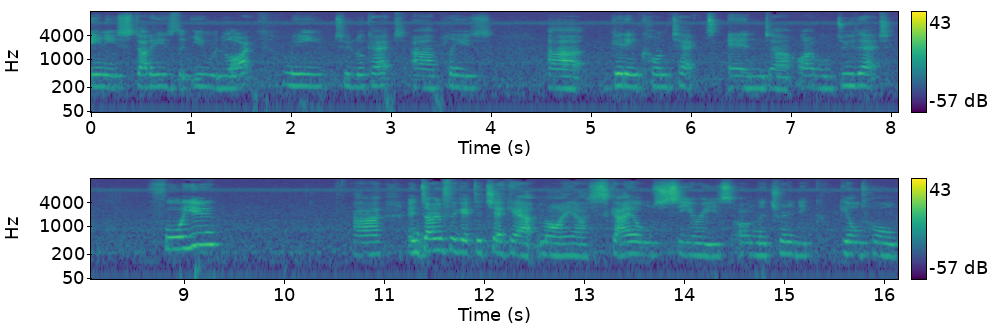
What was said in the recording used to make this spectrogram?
any studies that you would like me to look at, uh, please uh, get in contact and uh, I will do that for you. Uh, and don't forget to check out my uh, scales series on the Trinity Guildhall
